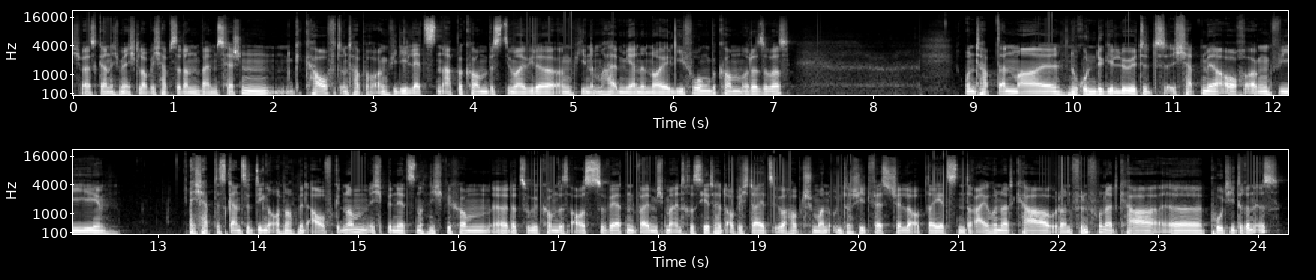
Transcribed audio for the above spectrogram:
Ich weiß gar nicht mehr. Ich glaube, ich habe sie dann beim Session gekauft und habe auch irgendwie die letzten abbekommen, bis die mal wieder irgendwie in einem halben Jahr eine neue Lieferung bekommen oder sowas. Und habe dann mal eine Runde gelötet. Ich hatte mir auch irgendwie ich habe das ganze Ding auch noch mit aufgenommen. Ich bin jetzt noch nicht gekommen, äh, dazu gekommen, das auszuwerten, weil mich mal interessiert hat, ob ich da jetzt überhaupt schon mal einen Unterschied feststelle, ob da jetzt ein 300k oder ein 500k äh, Poti drin ist.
